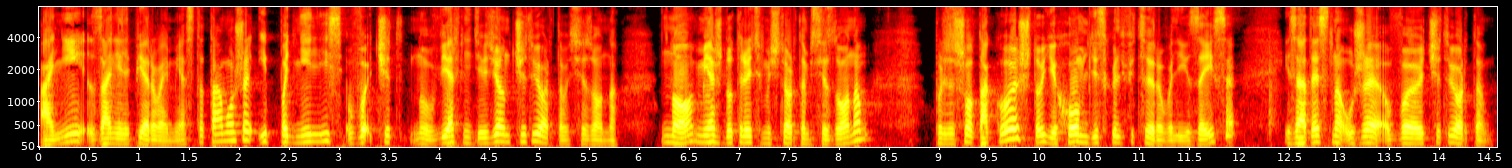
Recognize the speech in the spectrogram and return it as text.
они заняли первое место там уже и поднялись в, чет... ну, в верхний дивизион четвертого сезона. Но между третьим и четвертым сезоном произошло такое, что Ехом дисквалифицировали из Эйса, и, соответственно, уже в четвертом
